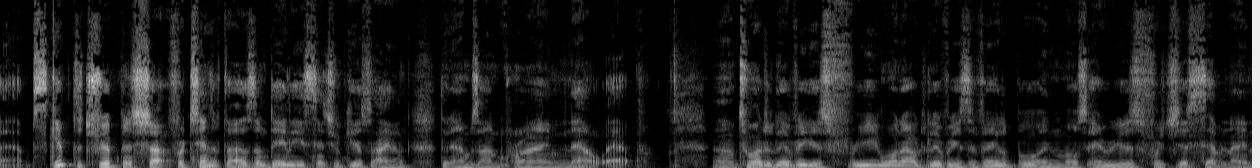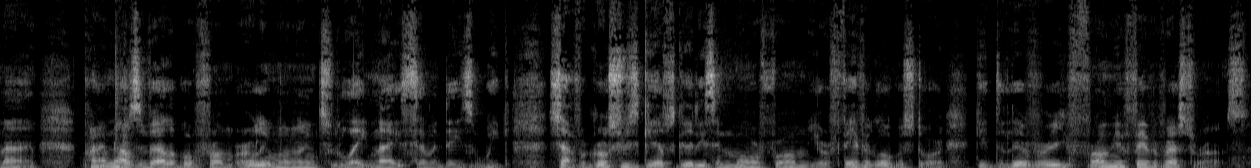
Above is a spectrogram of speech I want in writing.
app. Skip the trip and shop for tens of thousands of daily essential gifts items through the Amazon Prime Now app. Um, two hour delivery is free. One hour delivery is available in most areas for just seven ninety nine. Prime Now is available from early morning to late night, seven days a week. Shop for groceries, gifts, goodies, and more from your favorite local store. Get delivery from your favorite restaurants.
